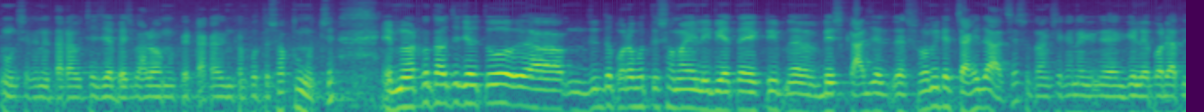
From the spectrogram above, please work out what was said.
এবং সেখানে তারা হচ্ছে যে বেশ ভালো অঙ্কের টাকা ইনকাম করতে সক্ষম হচ্ছে। এবং কথা হচ্ছে যেহেতু যুদ্ধ পরবর্তী সময়ে লিবিয়াতে একটি বেশ কাজের শ্রমিকের চাহিদা আছে, সুতরাং সেখানে গেলে পরে আপনি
